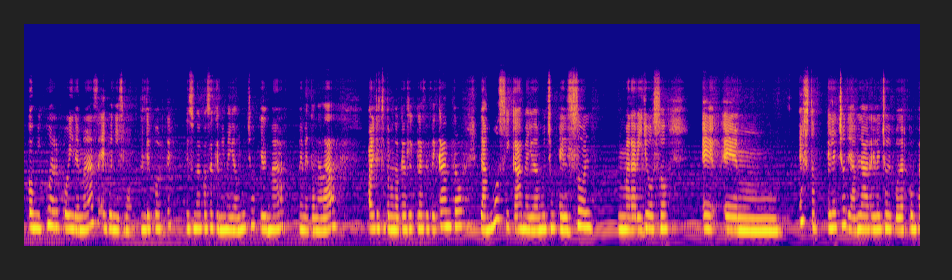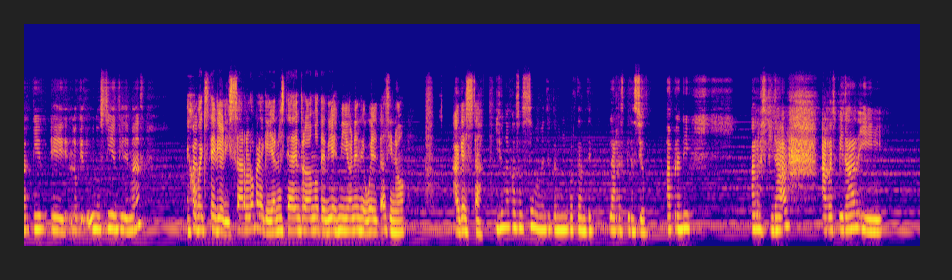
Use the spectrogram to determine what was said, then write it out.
con mi cuerpo y demás, es buenísimo. El deporte es una cosa que a mí me ayuda mucho. El mar, me meto a nadar. Ahorita estoy tomando clases de canto. La música me ayuda mucho. El sol, maravilloso. Eh, em, esto, el hecho de hablar, el hecho de poder compartir eh, lo que uno siente y demás, es como exteriorizarlo para que ya no esté adentro dándote 10 millones de vueltas, sino aquí está. Y una cosa sumamente también importante, la respiración. Aprendí a respirar, a respirar y,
